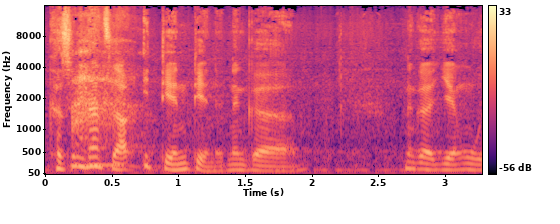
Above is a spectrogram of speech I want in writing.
可是它只要一点点的那个、啊、那个烟雾，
